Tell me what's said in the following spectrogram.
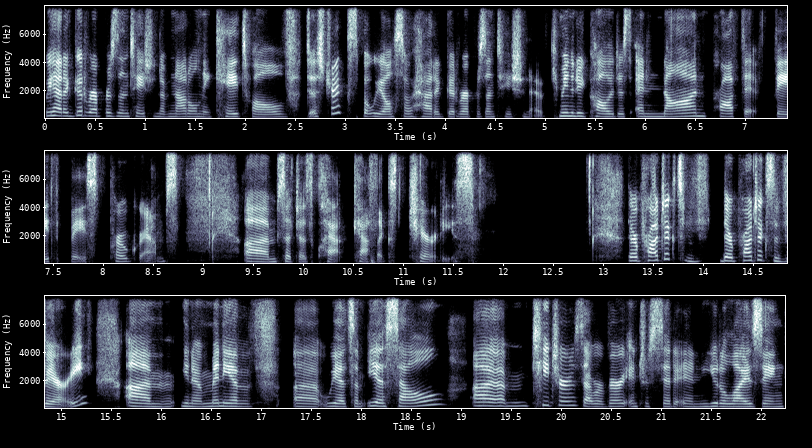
we had a good representation of not only K-12 districts, but we also had a good representation of community colleges and nonprofit faith-based programs, um, such as Catholic charities. Their projects, their projects vary. Um, you know, many of, uh, we had some ESL um, teachers that were very interested in utilizing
